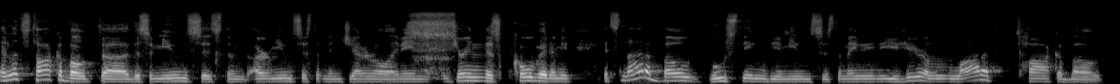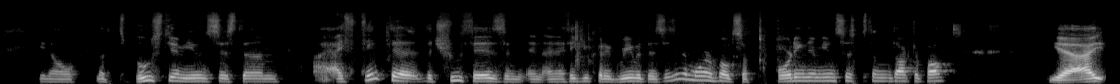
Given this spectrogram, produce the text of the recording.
and let's talk about uh, this immune system our immune system in general i mean during this covid i mean it's not about boosting the immune system i mean you hear a lot of talk about you know let's boost the immune system I think the the truth is, and, and, and I think you could agree with this, isn't it more about supporting the immune system, Dr. Paul? Yeah, I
